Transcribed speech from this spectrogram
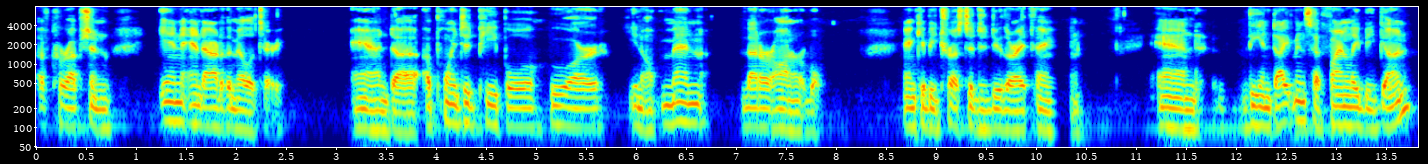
of corruption in and out of the military and uh, appointed people who are you know, men that are honorable and can be trusted to do the right thing. And the indictments have finally begun.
